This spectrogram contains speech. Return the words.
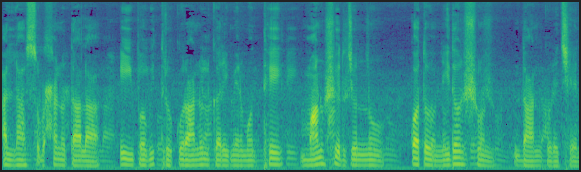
আল্লাহ সুবাহানুতালা এই পবিত্র কোরআনুল করিমের মধ্যে মানুষের জন্য কত নিদর্শন দান করেছেন।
